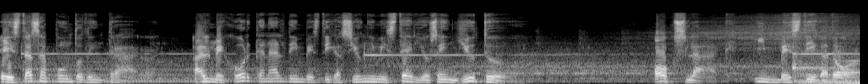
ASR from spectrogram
Estás a punto de entrar al mejor canal de investigación y misterios en YouTube. Oxlack, investigador.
